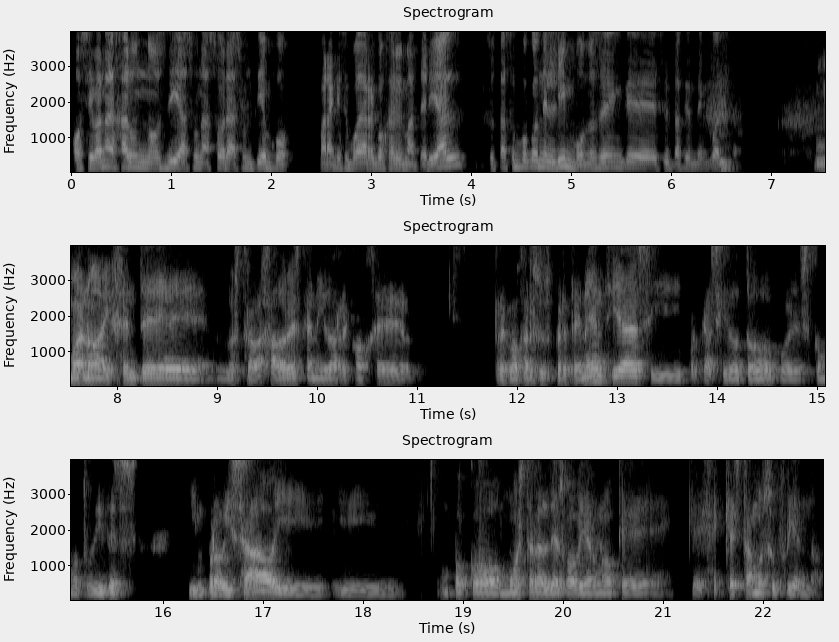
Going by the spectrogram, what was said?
o si van a dejar unos días, unas horas, un tiempo para que se pueda recoger el material. Tú estás un poco en el limbo, no sé en qué situación te encuentras. Bueno, hay gente, los trabajadores que han ido a recoger, recoger sus pertenencias y porque ha sido todo, pues como tú dices, improvisado y, un poco muestra el desgobierno que, estamos sufriendo.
